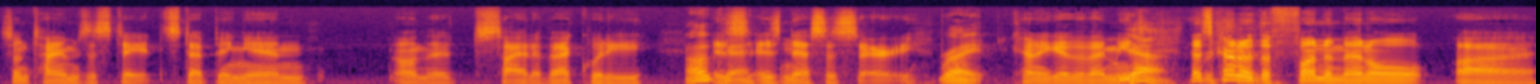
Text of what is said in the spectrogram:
sometimes the state stepping in on the side of equity Okay. is, is necessary. right. Kind of get what that means. Yeah. That's kind of the fundamental uh,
